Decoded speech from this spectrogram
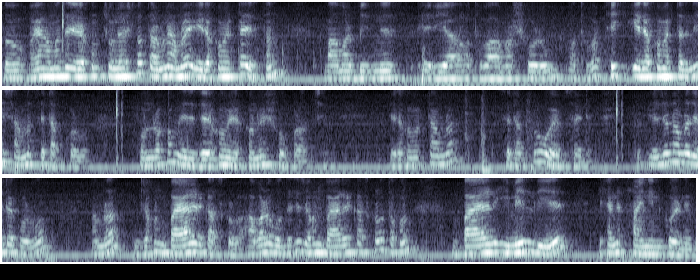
তো ভাই আমাদের এরকম চলে আসলো, তার মানে আমরা এরকম একটা স্থান বা আমার বিজনেস এরিয়া অথবা আমার শোরুম অথবা ঠিক এরকম একটা জিনিস আমরা সেট আপ করব। কোন রকম? এই যে যেরকম এরকম শো করাচ্ছে। এরকম একটা আমরা সেট আপ করব ওয়েবসাইটে তো এর জন্য আমরা যেটা করব, আমরা যখন বায়ারের কাজ করব, আবারও বলতেছি, যখন বায়ারের কাজ করব, তখন বায়ারের ইমেল দিয়ে এখানে সাইন ইন করে নেব।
